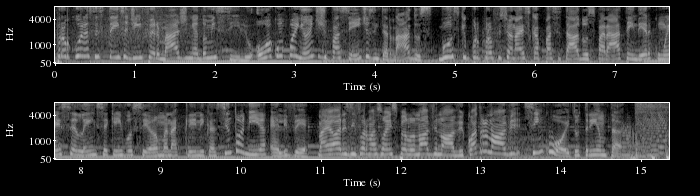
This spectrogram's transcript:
Procura assistência de enfermagem a domicílio ou acompanhante de pacientes internados? Busque por profissionais capacitados para atender com excelência quem você ama na Clínica Sintonia LV. Maiores informações pelo 9949 5830.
